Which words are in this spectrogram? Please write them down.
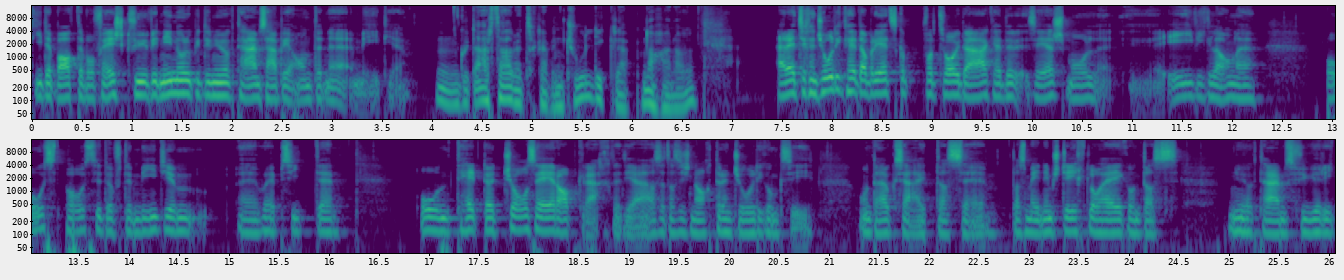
die Debatte, die festgeführt wird, nicht nur bei der New York Times, auch bei anderen Medien. Hm, gut, er selber hat sich, glaube entschuldigt, glaube nachher, oder? Er hat sich entschuldigt, hat aber jetzt vor zwei Tagen hat er das erste Mal äh, ewig lange Post postet auf der Medium-Webseite äh, und hat dort schon sehr abgerechnet. Ja, also das ist nach der Entschuldigung gewesen. und auch gesagt, dass, äh, dass man ihn im Stich gelassen hat und dass New York Times Führung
